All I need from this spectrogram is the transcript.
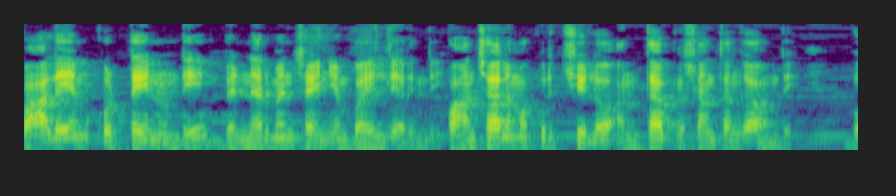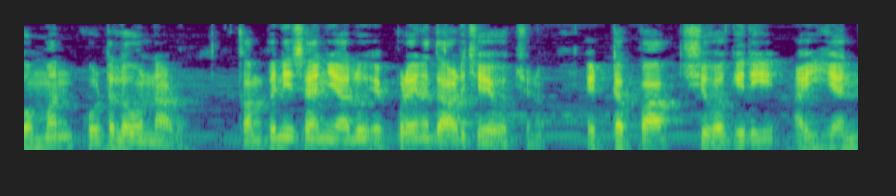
పాలయం కొట్టై నుండి బెన్నర్మెన్ సైన్యం బయలుదేరింది. పాంచాలమ కుర్చీలో అంతా ప్రశాంతంగా ఉంది. బొమ్మన్ కోటలో ఉన్నాడు. కంపెనీ సైన్యాలు ఎప్పుడైనా దాడి చేయవచ్చును. ఎట్టప్ప శివగిరి అయ్యన్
